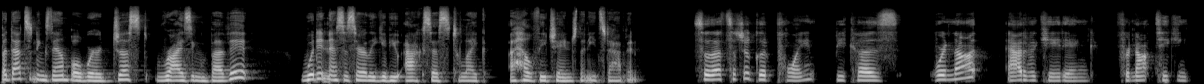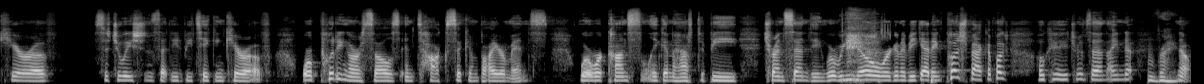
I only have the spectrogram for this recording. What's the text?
but that's an example where just rising above it wouldn't necessarily give you access to like a healthy change that needs to happen. So that's such a good point because we're not advocating for not taking care of situations that need to be taken care of. Or putting ourselves in toxic environments where we're constantly going to have to be transcending where we know we're going to be getting pushback and push okay transcend i know right. no.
